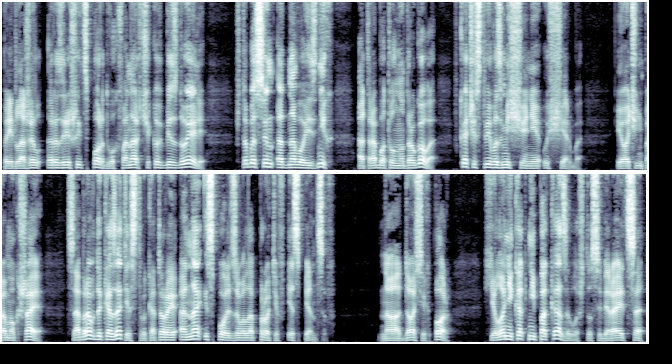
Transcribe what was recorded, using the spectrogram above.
Предложил разрешить спор двух фонарщиков без дуэли, чтобы сын одного из них отработал на другого – в качестве возмещения ущерба и очень помог Шае, собрав доказательства, которые она использовала против эспенцев. Но до сих пор Хило никак не показывал, что собирается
